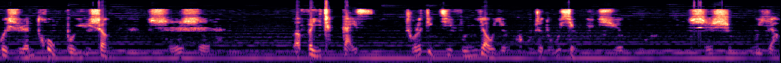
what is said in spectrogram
会使人痛不欲生，实是……呃，微臣该死。除了定期服用药引控制毒性，血蛊实是无药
